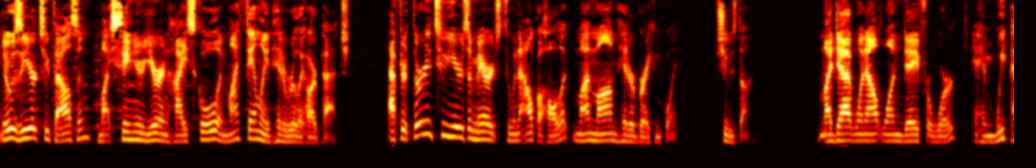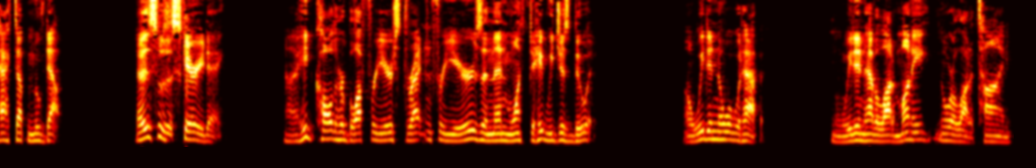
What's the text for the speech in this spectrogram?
It was the year 2000, my senior year in high school, and my family had hit a really hard patch. After 32 years of marriage to an alcoholic, my mom hit her breaking point. She was done. My dad went out one day for work and we packed up and moved out. Now this was a scary day. Uh, he'd called her bluff for years, threatened for years, and then one day we just do it. Well, we didn't know what would happen. We didn't have a lot of money nor a lot of time.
